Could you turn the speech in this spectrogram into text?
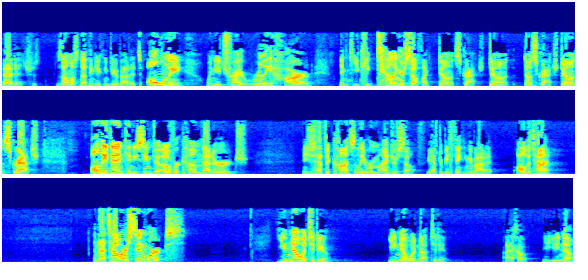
that itch. There's almost nothing you can do about it. It's only when you try really hard and you keep telling yourself like don't scratch, don't don't scratch, don't scratch. Only then can you seem to overcome that urge. You just have to constantly remind yourself. You have to be thinking about it all the time. And that's how our sin works. You know what to do. You know what not to do. I hope. You know.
